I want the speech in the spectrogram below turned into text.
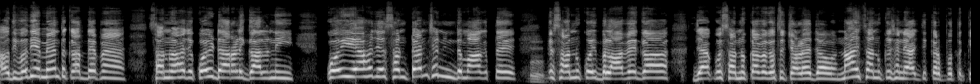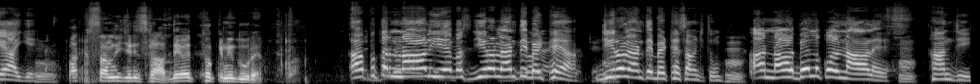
ਆਪਦੀ ਵਧੀਆ ਮਿਹਨਤ ਕਰਦੇ ਪਏ। ਸਾਨੂੰ ਇਹੋ ਜਿਹੀ ਕੋਈ ਡਰ ਵਾਲੀ ਗੱਲ ਨਹੀਂ। ਕੋਈ ਇਹੋ ਜਿਹੀ ਸਾਨੂੰ ਟੈਨਸ਼ਨ ਨਹੀਂ ਦਿਮਾਗ ਤੇ। ਕਿ ਸਾਨੂੰ ਕੋਈ ਬੁਲਾਵੇਗਾ ਜਾਂ ਕੋਈ ਸਾਨੂੰ ਕਹੇਗਾ ਤੂੰ ਚਲੇ ਜਾਓ ਨਾ ਹੀ ਸਾਨੂੰ ਕਿਸੇ ਨੇ ਅੱਜ ਤੱਕ ਪੁੱਤ ਕਿਹਾ ਆਈਏ। ਪਾਕਿਸਤਾਨ ਦੀ ਜਿਹੜੀ ਸਰਹੱਦ ਹੈ ਉਹ ਇੱਥੋਂ ਕਿੰਨੀ ਦੂਰ ਹੈ? ਆ ਪੁੱਤਰ ਨਾਲ ਹੀ ਹੈ ਬਸ ਜ਼ੀਰੋ ਲਾਈਨ ਤੇ ਬੈਠੇ ਆ। ਜ਼ੀਰੋ ਲਾਈਨ ਤੇ ਬੈਠੇ ਸਮਝ ਤੂੰ। ਆ ਨਾਲ ਬਿਲਕੁਲ ਨਾਲ ਹੈ। ਹਾਂਜੀ।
